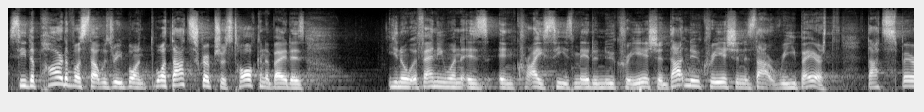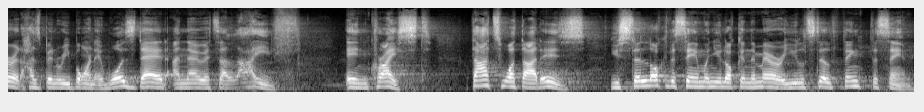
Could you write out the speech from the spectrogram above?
See, the part of us that was reborn, what that scripture is talking about is, you know, if anyone is in Christ, he's made a new creation. That new creation is that rebirth. That spirit has been reborn. It was dead and now it's alive in Christ. That's what that is. You still look the same when you look in the mirror, you'll still think the same.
